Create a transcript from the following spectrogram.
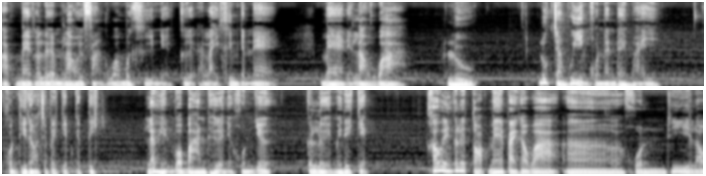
ครับ แม่ก็เริ่มเล่าให้ฟังว่าเมื่อคืนเนี่ยเกิดอะไรขึ้นกันแน่ แม่เนี่ยเล่าว่า ลูก ลูกจำผู้หญิงคนนั้นได้ไหม คนที่เราจะไปเก็บกระติก แล้วเห็นว่าบ้านเธอเนี่ยคนเยอะก็เลยไม่ได้เก็บ เขาเองก็เลยตอบแม่ไปครับว่าเออคนที่เรา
